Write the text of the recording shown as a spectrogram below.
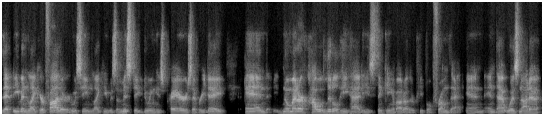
That even like your father, who seemed like he was a mystic doing his prayers every day, and no matter how little he had, he's thinking about other people from that. And, and that was not a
